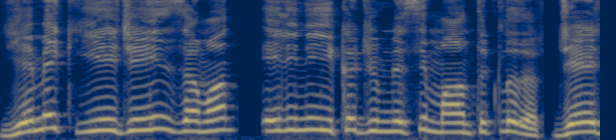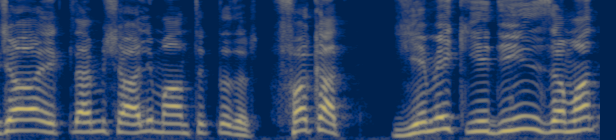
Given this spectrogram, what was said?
Yemek yiyeceğin zaman elini yıka cümlesi mantıklıdır. CCA eklenmiş hali mantıklıdır. Fakat yemek yediğin zaman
